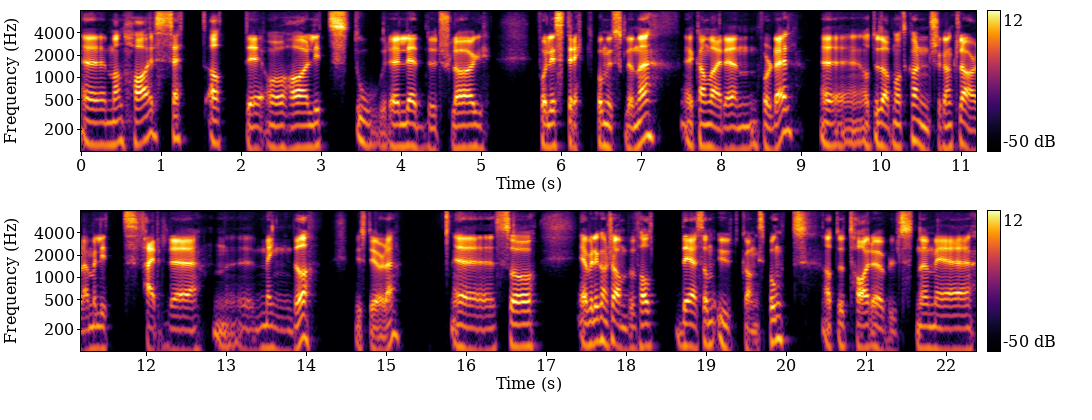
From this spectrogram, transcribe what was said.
Uh, man har sett at det å ha litt store leddutslag, få litt strekk på musklene, uh, kan være en fordel. At du da på en måte kanskje kan klare deg med litt færre mengde, da, hvis du gjør det. Så jeg ville kanskje anbefalt det som utgangspunkt, at du tar øvelsene med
